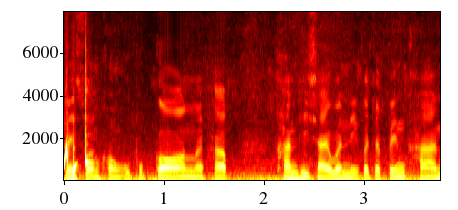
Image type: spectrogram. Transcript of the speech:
ในส่วนของอุปกรณ์นะครับ คันที่ใช้วันนี้ก็จะเป็นคัน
